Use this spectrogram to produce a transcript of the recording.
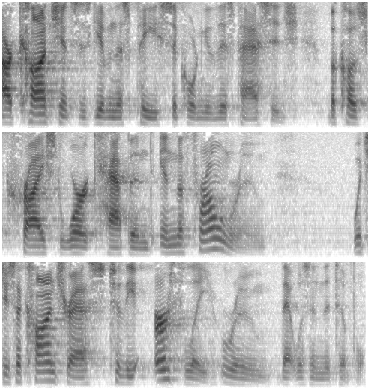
Our conscience is given us peace, according to this passage, because Christ's work happened in the throne room, which is a contrast to the earthly room that was in the temple.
